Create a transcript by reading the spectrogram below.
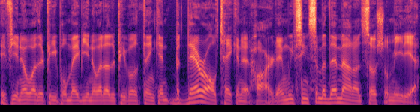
if you know other people, maybe you know what other people are thinking, but they're all taking it hard. And we've seen some of them out on social media.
